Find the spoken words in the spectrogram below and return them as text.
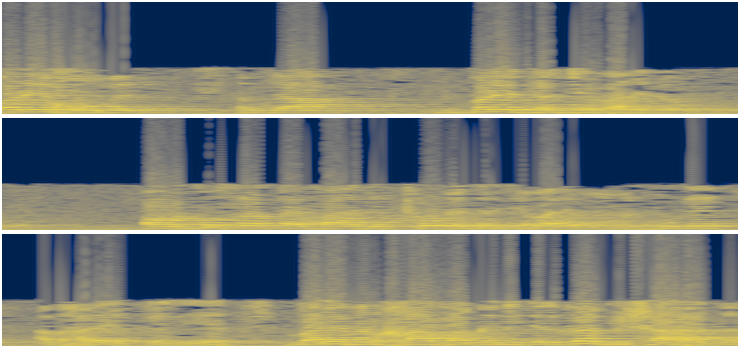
بڑے مومن، سمجھا؟ بڑے درجے والے لوگ ہوں گے اور دوسرا طیفہ ہے جو چھوٹے درجے والے مومن ہوں گے، اب ہر ایک کے لیے والے من خافا کے نکل کر بشارت۔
